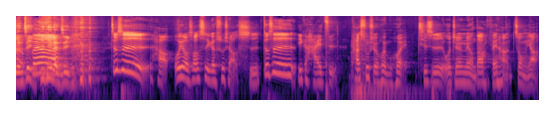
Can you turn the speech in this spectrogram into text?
冷静 没有啊，PT 冷静。就是好，我有时候是一个数学老师，就是一个孩子，他数学会不会，其实我觉得没有到非常重要，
